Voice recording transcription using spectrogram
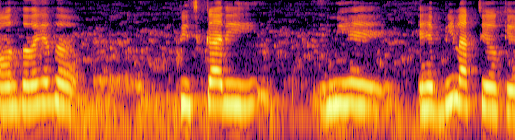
অবস্থা দেখেছ? পিচকারি নিয়ে হেভি লাগছে ওকে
